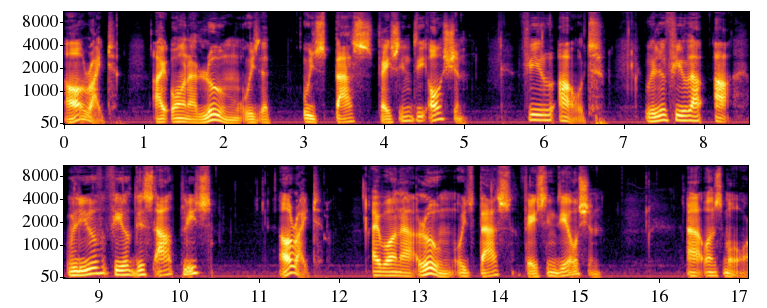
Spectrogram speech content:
All right. I want a room with a with bath facing the ocean. Fill out. Will you fill out? Ah, will you fill this out, please? All right. I want a room with bath facing the ocean. Uh, once more.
